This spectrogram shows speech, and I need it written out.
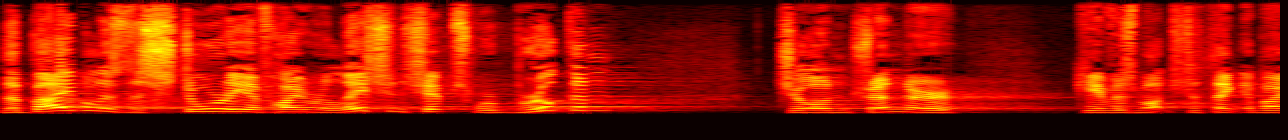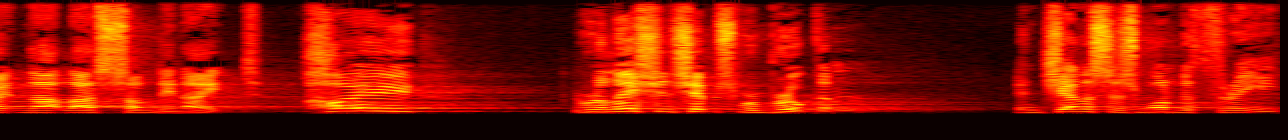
The Bible is the story of how relationships were broken. John Trinder gave us much to think about in that last Sunday night. how relationships were broken in Genesis 1 to 3.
